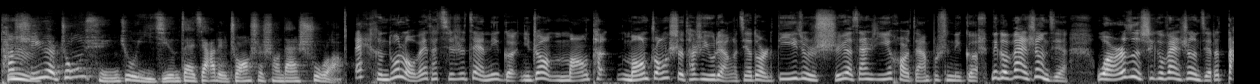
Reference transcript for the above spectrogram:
他十一月中旬就已经在家里装饰圣诞树了。哎，很多老外他其实，在那个你知道忙他忙装饰，他是有两个阶段的。第一就是十月三十一号，咱不是那个那个万圣节，我儿子是个万圣节的大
